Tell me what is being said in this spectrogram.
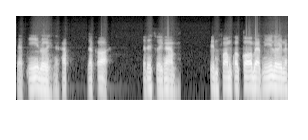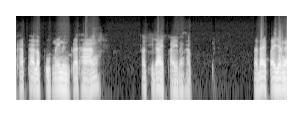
แบบนี้เลยนะครับ แล้วก็จะได้สวยงาม เป็นฟอร์มกกอแบบนี้เลยนะครับ ถ้าเราปลูกในหนึ่งกระถางเท่าที่ได้ไปนะครับ เราได้ไปยังไง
